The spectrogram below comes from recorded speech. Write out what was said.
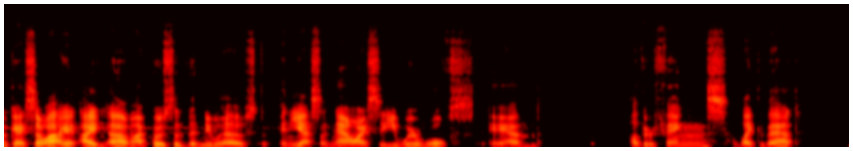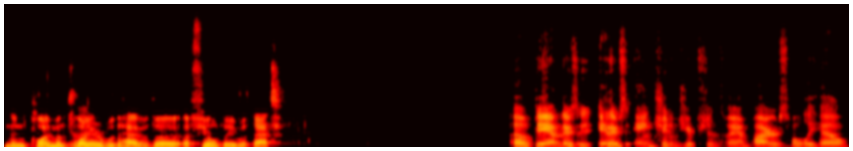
Okay, so I I um I posted the new host, and yes, now I see werewolves and other things like that. An employment Good. lawyer would have the, a field day with that. Oh damn, there's a, eh, there's ancient Egyptian vampires. Holy hell!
